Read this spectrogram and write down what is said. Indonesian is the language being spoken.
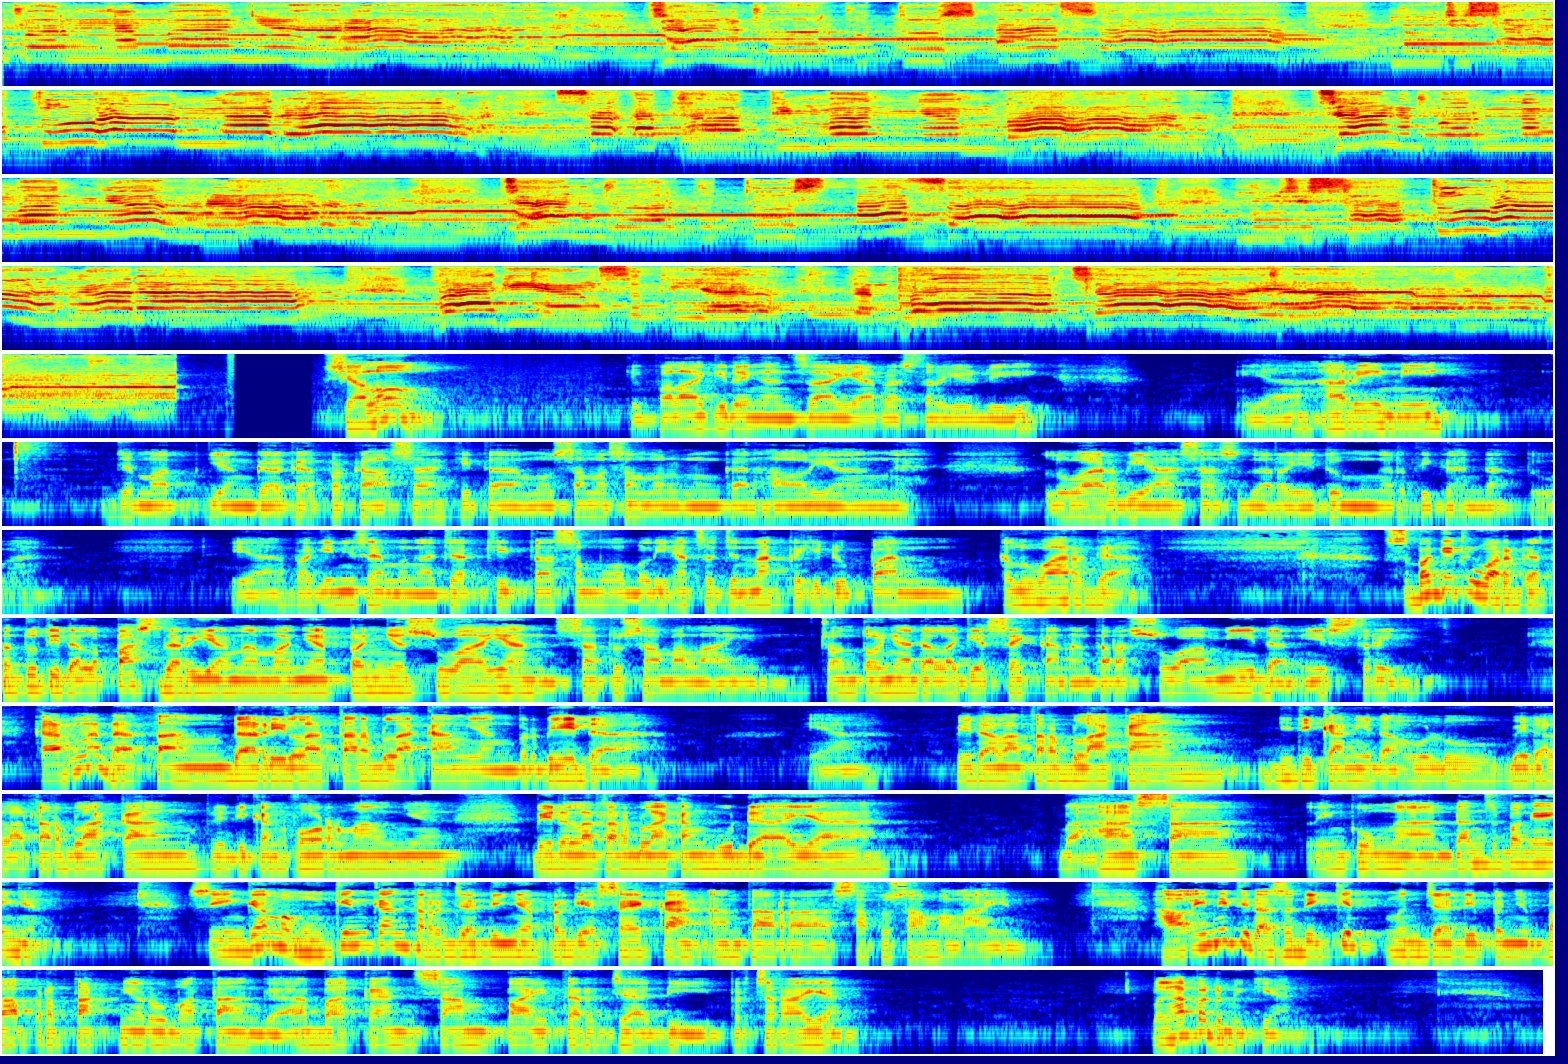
Jangan pernah menyerah, jangan berputus asa. Mujizat Tuhan ada saat hati menyembah. Jangan pernah menyerah, jangan berputus asa. Mujizat Tuhan ada bagi yang setia dan percaya. Shalom. Jumpa lagi dengan saya Pastor Yudi. Ya, hari ini jemaat yang gagah perkasa kita mau sama-sama merenungkan hal yang luar biasa Saudara yaitu mengerti kehendak Tuhan. Ya, pagi ini saya mengajak kita semua melihat sejenak kehidupan keluarga. Sebagai keluarga tentu tidak lepas dari yang namanya penyesuaian satu sama lain. Contohnya adalah gesekan antara suami dan istri karena datang dari latar belakang yang berbeda ya beda latar belakang didikannya dahulu beda latar belakang pendidikan formalnya beda latar belakang budaya bahasa lingkungan dan sebagainya sehingga memungkinkan terjadinya pergesekan antara satu sama lain Hal ini tidak sedikit menjadi penyebab retaknya rumah tangga, bahkan sampai terjadi perceraian. Mengapa demikian?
